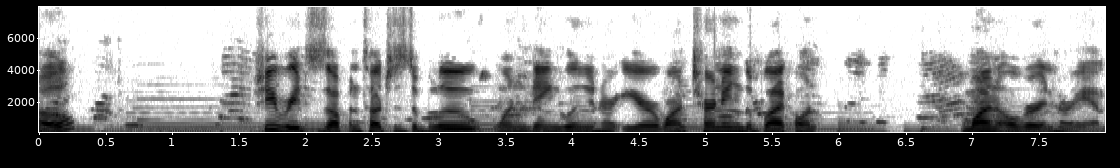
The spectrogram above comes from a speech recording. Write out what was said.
Oh? She reaches up and touches the blue one dangling in her ear while turning the black one one over in her hand.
